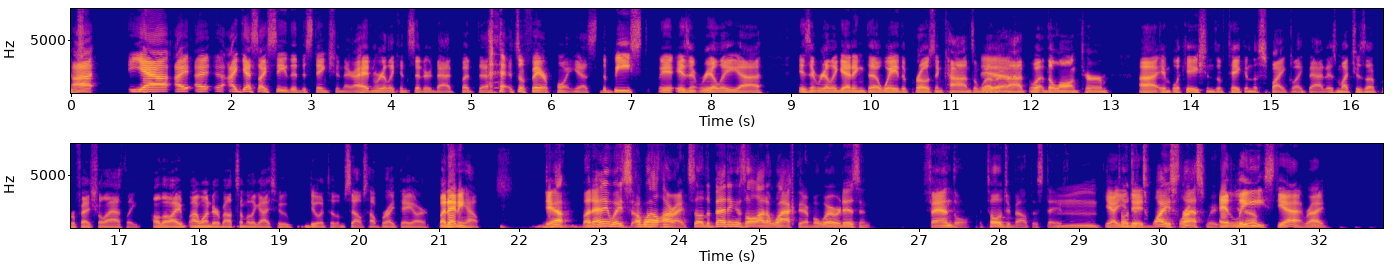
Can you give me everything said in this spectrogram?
Uh, yeah, I, I I guess I see the distinction there. I hadn't really considered that, but uh, it's a fair point. Yes, the beast isn't really uh, isn't really getting to weigh the pros and cons of whether yeah. or not what the long term uh, implications of taking the spike like that as much as a professional athlete. Although I, I wonder about some of the guys who do it to themselves, how bright they are. But anyhow. Yeah. But, anyways, uh, well, all right. So the betting is all out of whack there, but where it isn't, FanDuel. Told you about this, Dave. Mm, yeah, you did. You twice last week. At least. Know? Yeah, right.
